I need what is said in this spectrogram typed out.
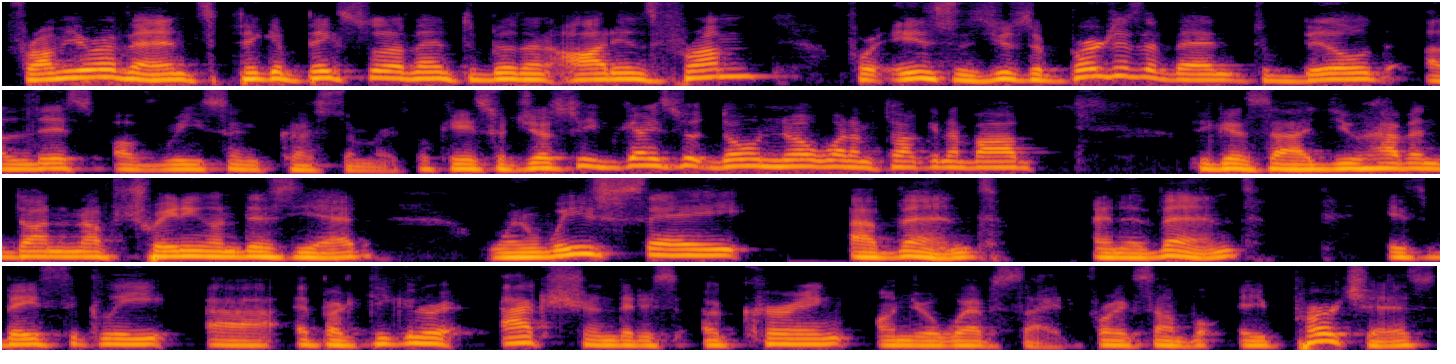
From your events, pick a pixel event to build an audience from. For instance, use a purchase event to build a list of recent customers. Okay, so just if you guys don't know what I'm talking about, because uh, you haven't done enough training on this yet, when we say event, an event, it's basically uh, a particular action that is occurring on your website. For example, a purchase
